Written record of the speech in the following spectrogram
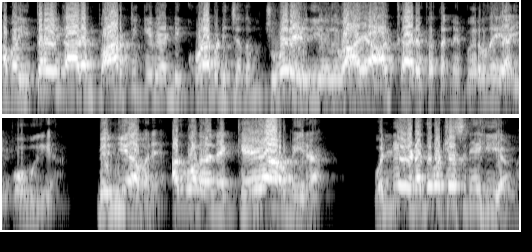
അപ്പൊ ഇത്രയും കാലം പാർട്ടിക്ക് വേണ്ടി കുള പിടിച്ചതും ചുവരെഴുതിയതുമായ ആൾക്കാരൊക്കെ തന്നെ വെറുതെയായി പോവുകയാണ്. ബെന്യാമനെ അതുപോലെ തന്നെ കെ ആർ മീര വലിയ ഇടതുപക്ഷ സ്നേഹിയാണ്.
